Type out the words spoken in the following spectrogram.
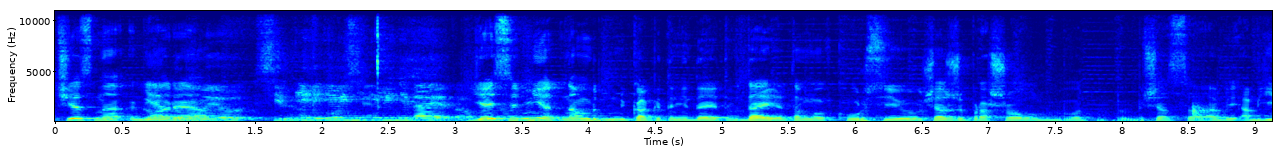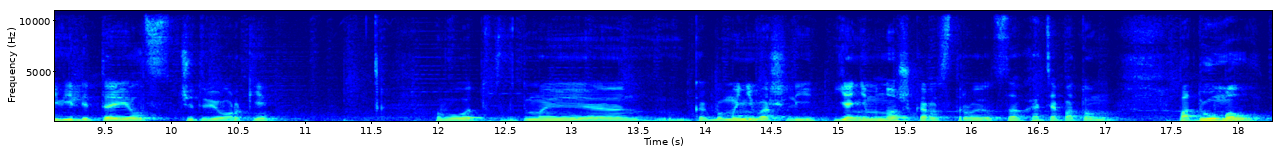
честно Я говоря... думаю, сильно Или, или, или не до этого. Я если... Нет, нам как это не до этого? До этого мы в курсе. Сейчас же прошел, вот сейчас объ- объявили Tales четверки. Вот, вот мы э, как бы мы не вошли. Я немножко расстроился, хотя потом подумал,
